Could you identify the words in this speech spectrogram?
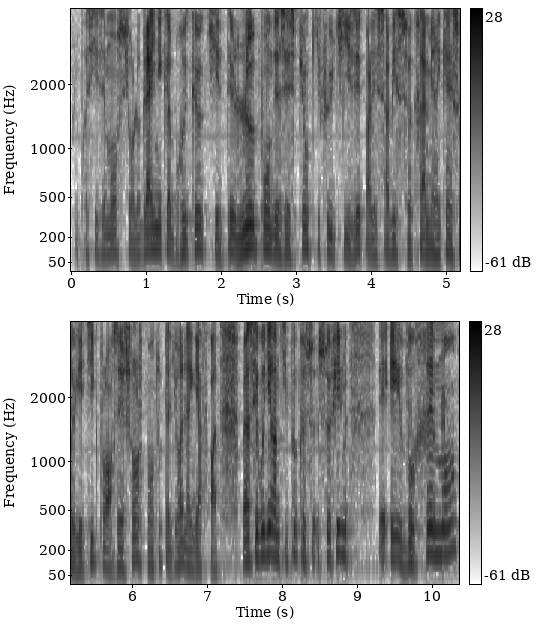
plus précisément sur le Gleinike Brücke, qui était le pont des espions qui fut utilisé par les services secrets américains et soviétiques pour leurs échanges pendant toute la durée de la guerre froide. Voilà, c'est vous dire un petit peu que ce, film est vraiment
